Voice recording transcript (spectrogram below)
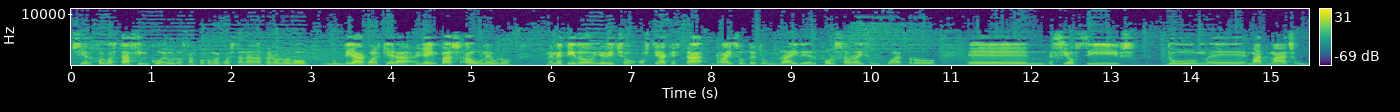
si el juego está a 5 euros, tampoco me cuesta nada, pero luego un día cualquiera, Game Pass a un euro, me he metido y he dicho, hostia, que está Rise of the Tomb Raider, Forza Horizon 4, eh, Sea of Thieves, Doom, eh, Mad Max, un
